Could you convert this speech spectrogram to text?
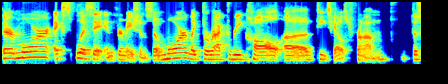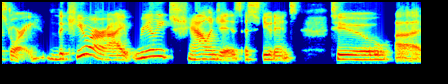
They're more explicit information, so more like direct recall of details from the story. The QRI really challenges a student to uh,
